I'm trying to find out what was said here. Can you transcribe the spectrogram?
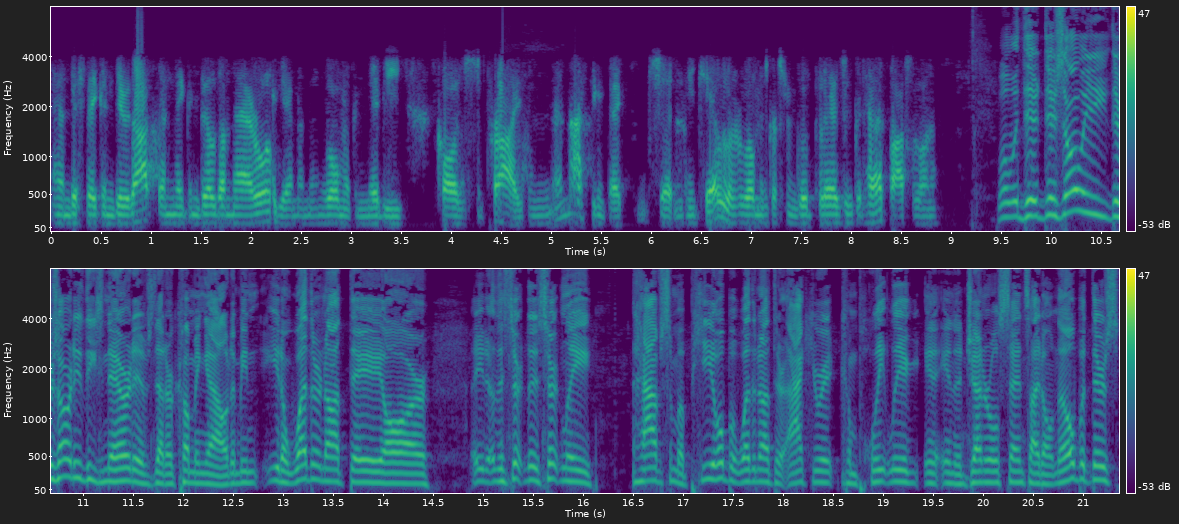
And if they can do that, then they can build on their own game, and then Roma can maybe cause surprise. And, and I think they certainly kill. Roma's got some good players who could hurt Barcelona. Well, there, there's already there's already these narratives that are coming out. I mean, you know, whether or not they are, you know, they, they certainly have some appeal, but whether or not they're accurate completely in, in, a general sense, I don't know. But there's,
